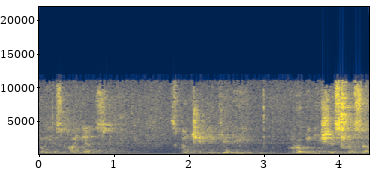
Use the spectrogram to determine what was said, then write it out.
to jest koniec. Skończymy, kiedy robimy wszystko, co, e,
